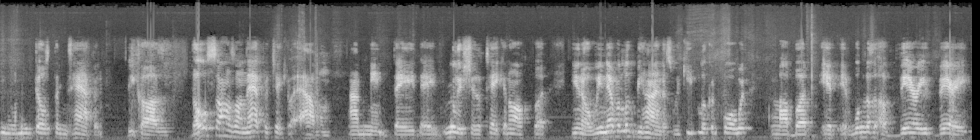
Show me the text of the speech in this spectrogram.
you know make those things happen because those songs on that particular album, I mean, they they really should have taken off. But you know, we never look behind us. We keep looking forward. Uh, but it, it was a very very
